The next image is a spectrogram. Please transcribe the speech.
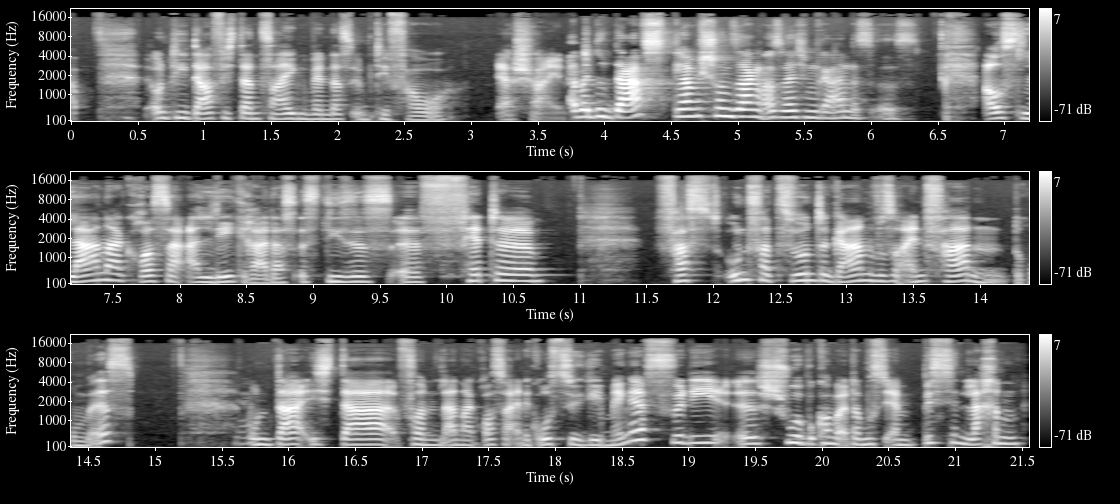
Ja. Und die darf ich dann zeigen, wenn das im TV erscheint. Aber du darfst, glaube ich, schon sagen, aus welchem Garn es ist. Aus Lana Grossa Allegra. Das ist dieses äh, fette, fast unverzwirnte Garn, wo so ein Faden drum ist. Und da ich da von Lana Grossa eine großzügige Menge für die äh, Schuhe bekomme, da muss ich ein bisschen lachen,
